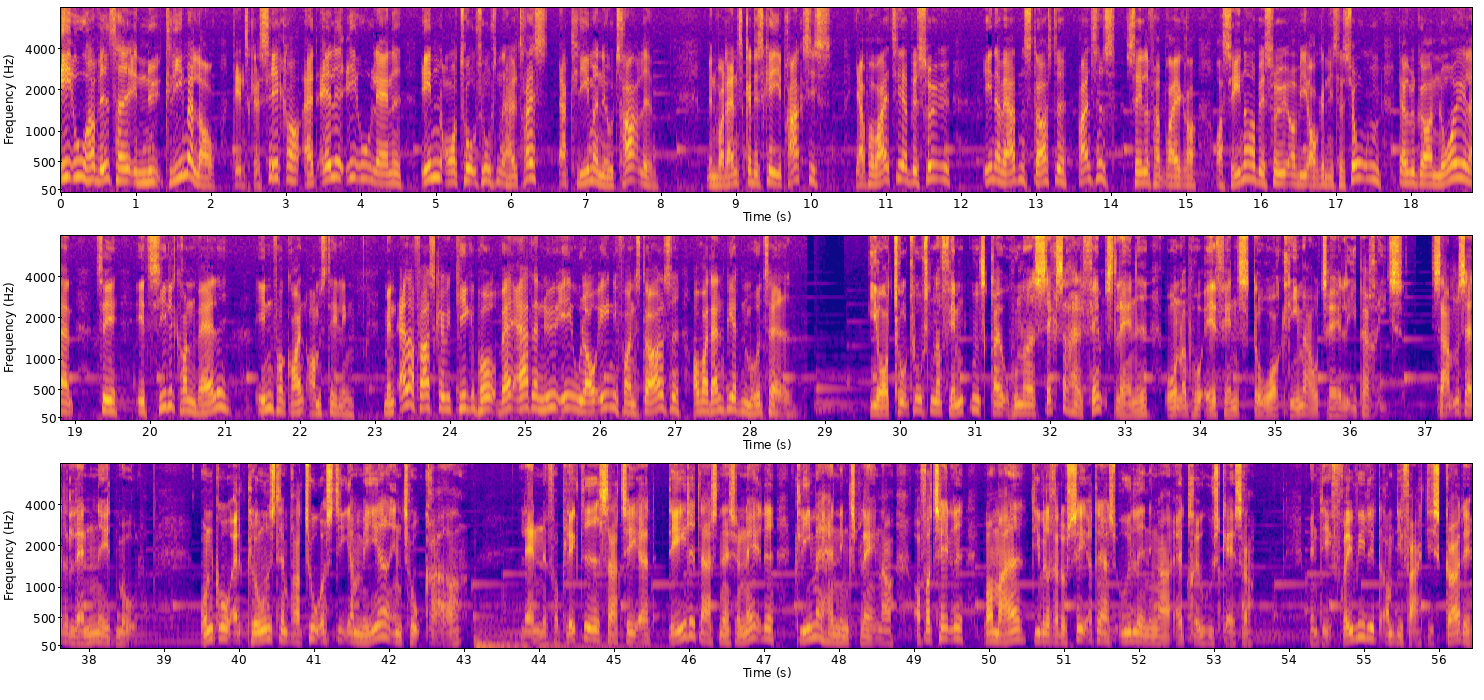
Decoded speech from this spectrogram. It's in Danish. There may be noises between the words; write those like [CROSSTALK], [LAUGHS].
EU har vedtaget en ny klimalov. Den skal sikre, at alle EU-lande inden år 2050 er klimaneutrale. Men hvordan skal det ske i praksis? Jeg er på vej til at besøge en af verdens største brændselscellefabrikker, og senere besøger vi organisationen, der vil gøre Nordjylland til et Silicon Valley inden for grøn omstilling. Men allerførst skal vi kigge på, hvad er den nye EU-lov egentlig for en størrelse, og hvordan bliver den modtaget? I år 2015 skrev 196 lande under på FN's store klimaaftale i Paris. Sammen satte landene et mål. Undgå, at klodens temperatur stiger mere end 2 grader. Landene forpligtede sig til at dele deres nationale klimahandlingsplaner og fortælle, hvor meget de vil reducere deres udledninger af drivhusgasser. Men det er frivilligt, om de faktisk gør det.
